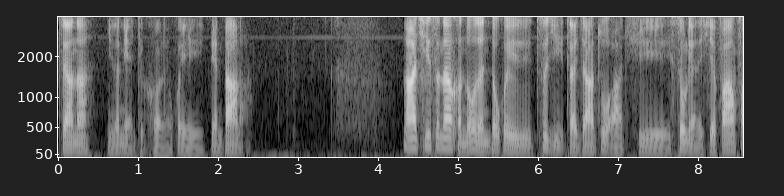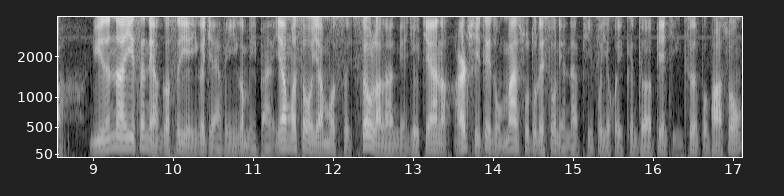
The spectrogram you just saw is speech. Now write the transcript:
这样呢，你的脸就可能会变大了。那其实呢，很多人都会自己在家做啊，去瘦脸的一些方法。女人呢，一生两个事业，一个减肥，一个美白，要么瘦，要么死。瘦了呢，脸就尖了，而且这种慢速度的瘦脸呢，皮肤也会跟着变紧致，不怕松。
